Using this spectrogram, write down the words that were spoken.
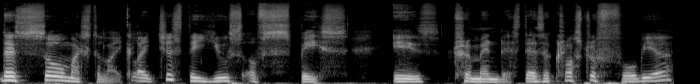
There's so much to like. Like, just the use of space is tremendous. There's a claustrophobia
